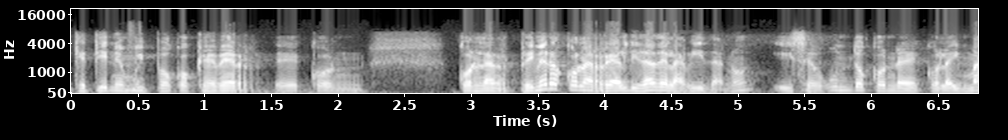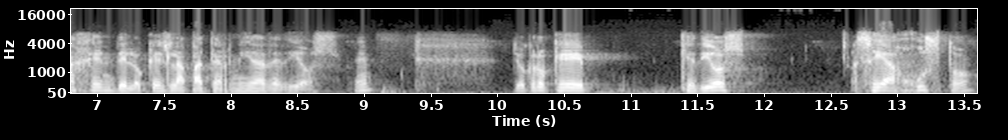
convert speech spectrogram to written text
que tiene muy poco que ver eh, con, con la, primero con la realidad de la vida, ¿no? Y segundo con, eh, con la imagen de lo que es la paternidad de Dios. ¿eh? Yo creo que, que Dios sea justo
